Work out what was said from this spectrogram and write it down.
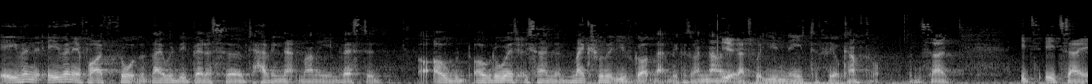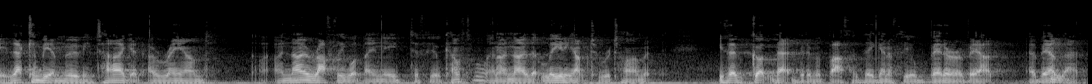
even even if I thought that they would be better served having that money invested, I would I would always be saying to them, make sure that you've got that because I know Yeah. that that's what you need to feel comfortable. And so it's it's a that can be a moving target around. I know roughly what they need to feel comfortable, and I know that leading up to retirement, if they've got that bit of a buffer, they're going to feel better about about Hmm. that.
